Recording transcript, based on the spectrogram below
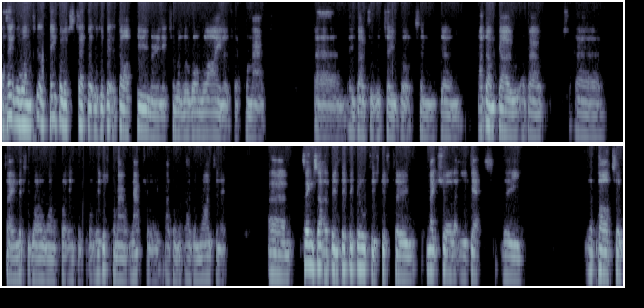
I think the ones people have said that there's a bit of dark humour in it. Some of the one-liners that come out um, in both of the two books, and um, I don't go about uh, saying this is what I want to put into it, but they just come out naturally as I'm, as I'm writing it. Um, things that have been difficult is just to make sure that you get the the part of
